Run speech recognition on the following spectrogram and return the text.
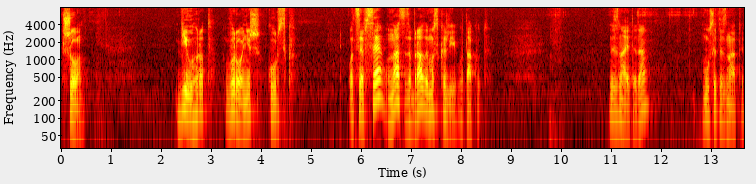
що Білгород, Вороніж, Курськ оце все у нас забрали москалі. Отак от. Не знаєте, так? Да? Мусите знати.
